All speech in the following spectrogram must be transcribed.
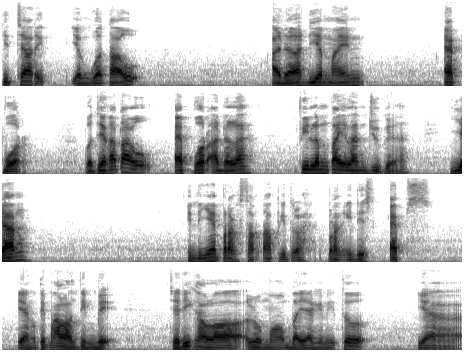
Kicarit yang gue tahu adalah dia main App War. Buat yang nggak tahu, App War adalah film Thailand juga yang intinya perang startup gitulah, perang ide apps yang tim A lawan tim B jadi kalau lo mau bayangin itu ya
